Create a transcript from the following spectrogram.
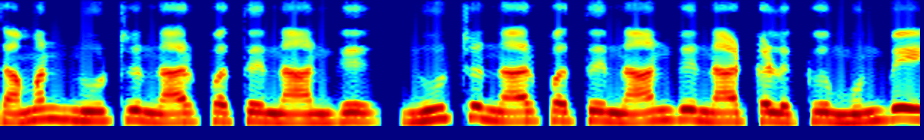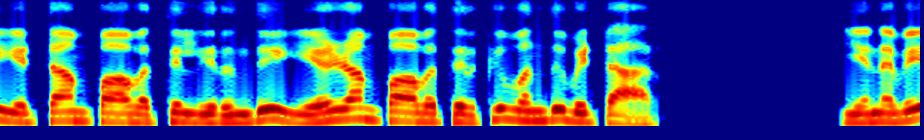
சமன் 144 144 நாட்களுக்கு முன்பே எட்டாம் பாவத்தில் இருந்து ஏழாம் பாவத்திற்கு வந்து விட்டார். எனவே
